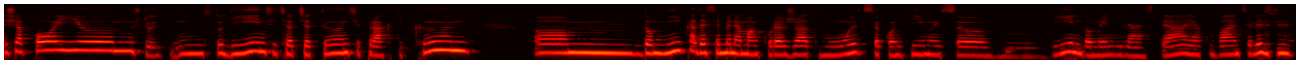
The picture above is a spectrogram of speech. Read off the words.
și apoi, nu știu, studiind și cercetând și practicând, um, domnica de asemenea m-a încurajat mult să continui să vin în domeniile astea. Ea cumva a înțeles de,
